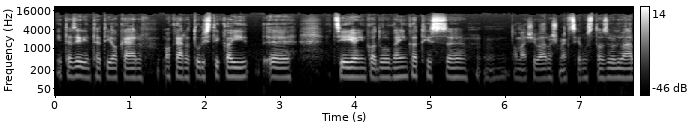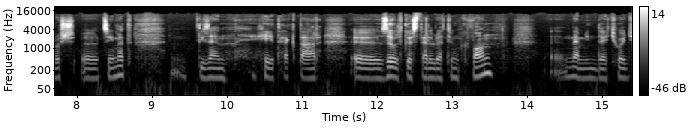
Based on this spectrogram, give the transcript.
Itt ez érintheti akár, akár a turisztikai céljainkat, dolgainkat, hisz Tamási város megcélozta a Zöld Város címet. 17 hektár zöld közterületünk van, nem mindegy, hogy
